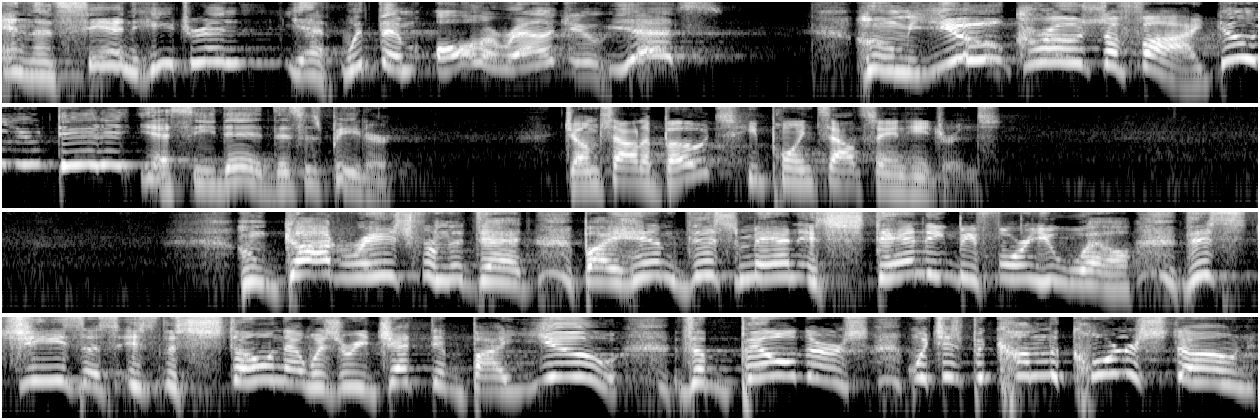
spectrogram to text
And the Sanhedrin, yeah, with them all around you, yes. Whom you crucified. No, you didn't. Yes, he did. This is Peter. Jumps out of boats, he points out Sanhedrins. Whom God raised from the dead. By him, this man is standing before you well. This Jesus is the stone that was rejected by you, the builders, which has become the cornerstone.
